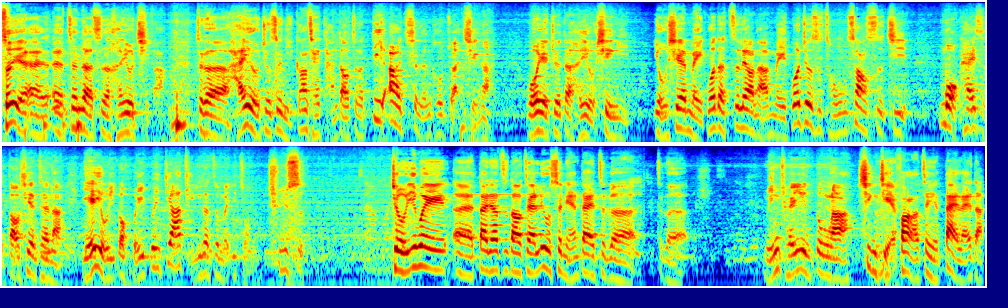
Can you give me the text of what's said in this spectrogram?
所以呃呃，真的是很有启发。这个还有就是你刚才谈到这个第二次人口转型啊，我也觉得很有新意。有些美国的资料呢，美国就是从上世纪末开始到现在呢，也有一个回归家庭的这么一种趋势。就因为呃，大家知道，在六十年代这个这个民权运动啦、性解放啦这些带来的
